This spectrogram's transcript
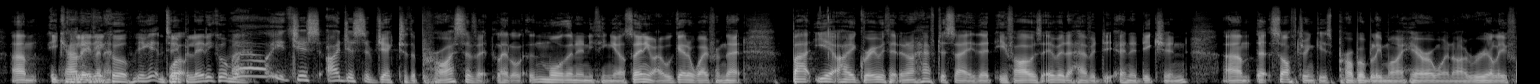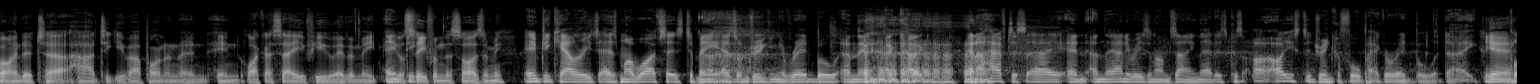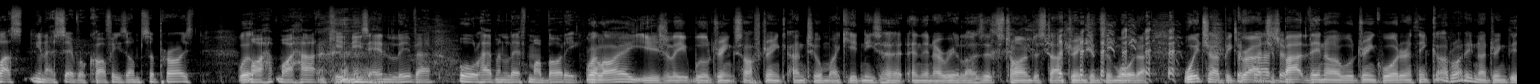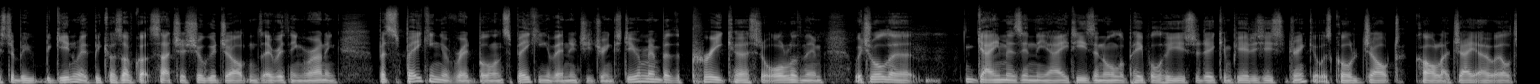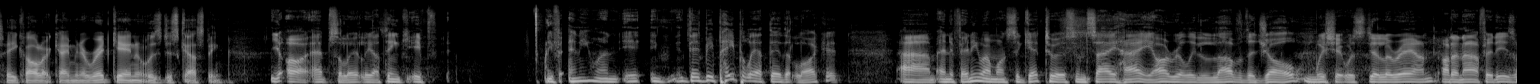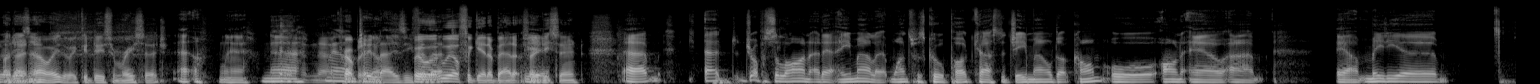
Um, you can't even ha- Political. You're getting too Well- political, mate. well, it just I just object to the price of it, let more than anything else. Anyway, we'll get away from that. But yeah, I agree with it, and I have to say that if I was ever to have a, an addiction, um, that soft drink is probably my heroin. I really find it uh, hard to give up on, and, and and like I say, if you ever meet me, you'll see from the size of me. Empty calories, as my wife says to me as I'm drinking a Red Bull and then a Coke. and I have to say, and, and the only reason I'm saying that is because I, I used to drink a full pack of Red Bull a day. Yeah. Plus, you know, several coffees. I'm surprised Well- my, my heart and kidneys and liver all haven't left my body. Well, I usually will drink soft drink until my kidneys hurt, and then I realise it's time to start drinking some water, which I begrudge. But then I will drink water and think, God, why didn't I drink this to be, begin with? Because I've got such a sugar jolt and everything running. But speaking of Red Bull and speaking of energy drinks, do you remember the precursor to all of them, which all the gamers in the 80s and all the people who used to do computers used to drink? It was called Jolt Cola, J O L T Cola. It came in a red can. And it was disgusting. Yeah, oh, absolutely. I think if if anyone, i i there'd be people out there that like it. Um, and if anyone wants to get to us and say, "Hey, I really love the Jolt and wish it was still around," I don't know if it is or I it don't isn't. know either. We could do some research. Uh, oh, yeah, nah, No, well, probably I'm too not. lazy for we'll, that. we'll forget about it pretty Yeah. soon. Um, uh, drop us a line at our email at once was cool podcast at gmail.com or on our um, our media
